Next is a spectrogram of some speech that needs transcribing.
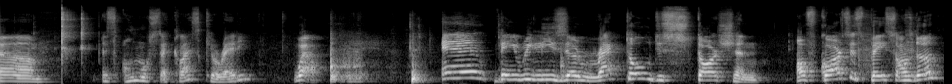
um, it's almost a classic already. Well, and they release a Recto distortion. Of course, it's based on the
